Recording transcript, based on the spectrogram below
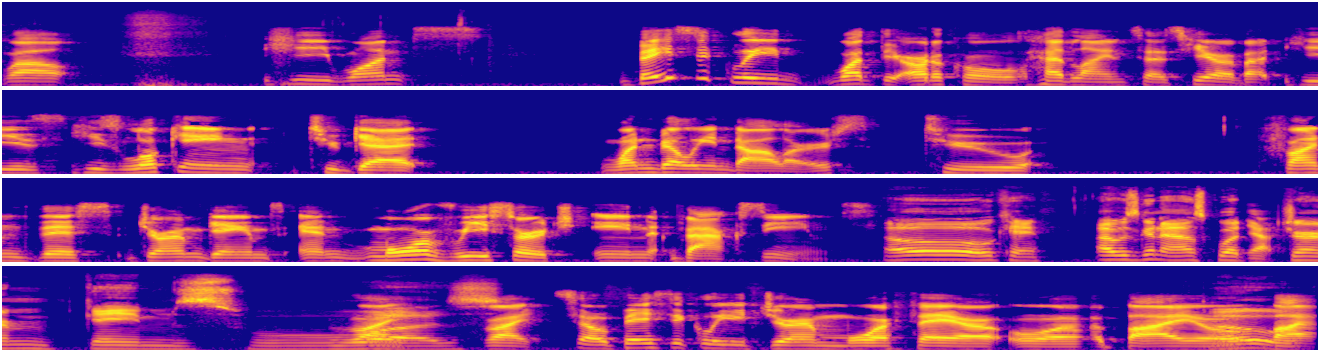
well, he wants basically what the article headline says here, but he's he's looking to get one billion dollars to fund this germ games and more research in vaccines. Oh, okay. I was gonna ask what Yeah. Germ Games was. Right. right. So basically, germ warfare or bio Oh. bio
